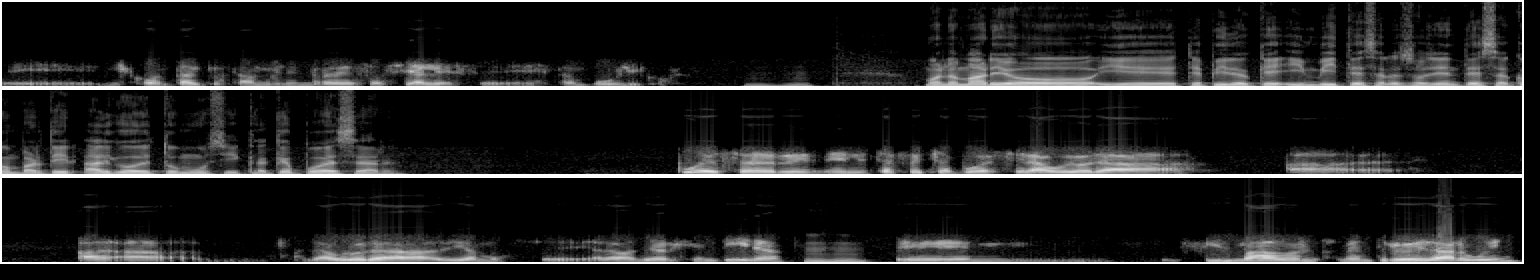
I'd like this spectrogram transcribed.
eh, mis contactos también en redes sociales eh, están públicos. Bueno, Mario, y, te pido que invites a los oyentes a compartir algo de tu música. ¿Qué puede ser? Puede ser, en esta fecha puede ser Aurora a, a la aurora, digamos, eh, a la bandera argentina, em, filmado en el cementerio de Darwin,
